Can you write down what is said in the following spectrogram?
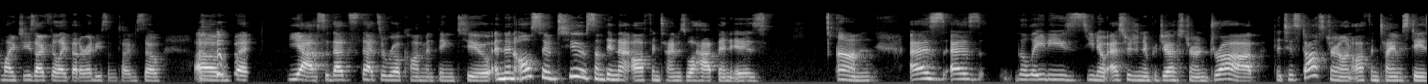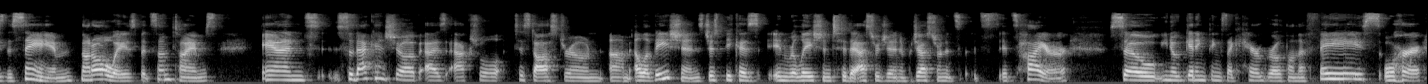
I'm like, geez, I feel like that already sometimes. So, um, but yeah, so that's that's a real common thing too. And then also too, something that oftentimes will happen is um, as as the ladies, you know, estrogen and progesterone drop, the testosterone oftentimes stays the same. Not always, but sometimes. And so that can show up as actual testosterone um, elevations, just because in relation to the estrogen and progesterone, it's, it's it's higher. So you know, getting things like hair growth on the face, or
